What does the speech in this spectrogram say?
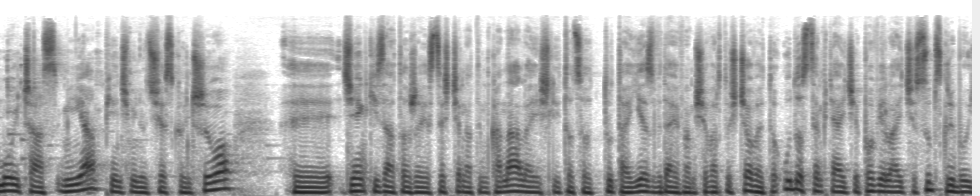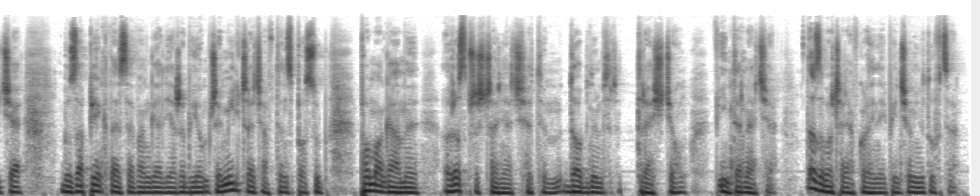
mój czas mija, 5 minut się skończyło. Y, dzięki za to, że jesteście na tym kanale. Jeśli to, co tutaj jest, wydaje Wam się wartościowe, to udostępniajcie, powielajcie, subskrybujcie, bo za piękna jest Ewangelia, żeby ją przemilczeć, a w ten sposób pomagamy rozprzestrzeniać się tym dobrym treściom w internecie. Do zobaczenia w kolejnej pięciominutówce.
